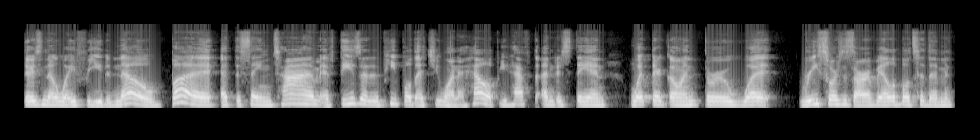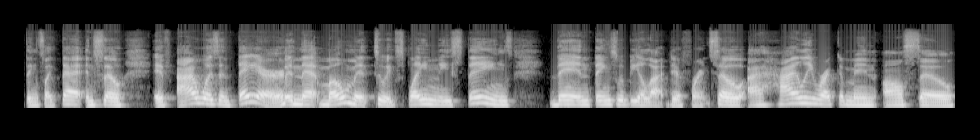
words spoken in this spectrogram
there's no way for you to know. But at the same time, if these are the people that you want to help, you have to understand what they're going through, what resources are available to them and things like that. And so if I wasn't there in that moment to explain these things, then things would be a lot different. So I highly recommend also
